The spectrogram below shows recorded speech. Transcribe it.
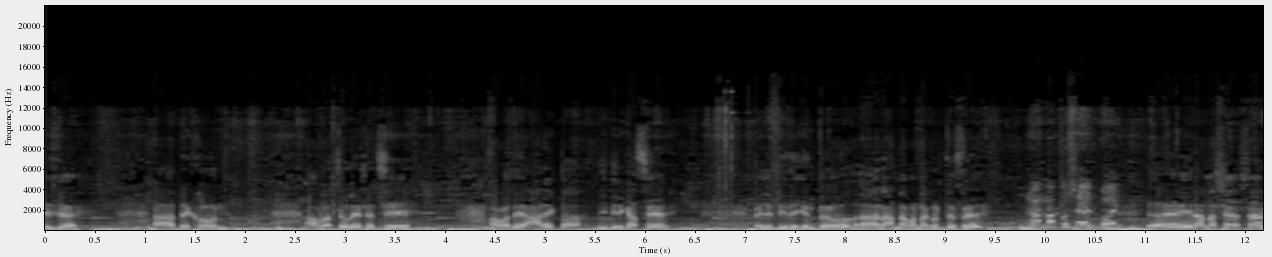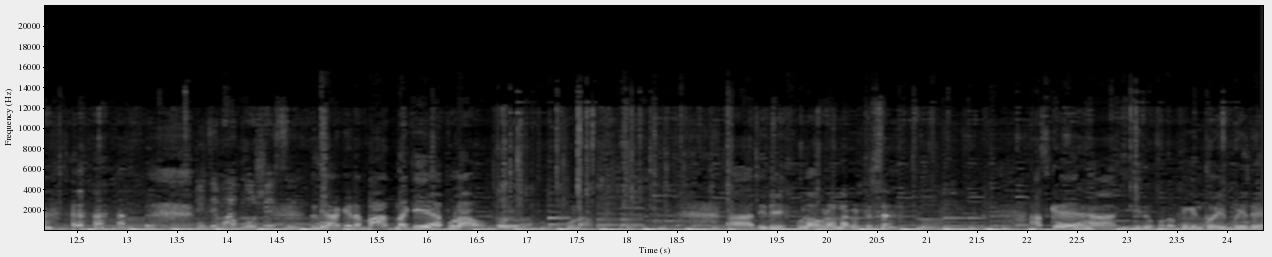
এই যে দেখুন আমরা চলে এসেছি আমাদের আরেকটা দিদির কাছে। এই যে দিদি কিন্তু রান্না বান্না করতেছে। রান্না তো শেষ ভাই। এই রান্না শেষ হ্যাঁ? এই যে ভাত বসেছি। যাক এটা ভাত নাকি পোলাও? পোলাও। দিদি পোলাও রান্না করতেছে। আজকে ঈদ উপলক্ষে কিন্তু এই বেদে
